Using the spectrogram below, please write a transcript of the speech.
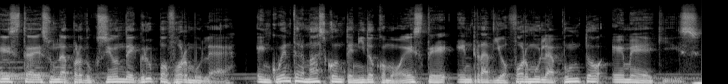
Esta es una producción de Grupo Fórmula. Encuentra más contenido como este en radioformula.mx.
